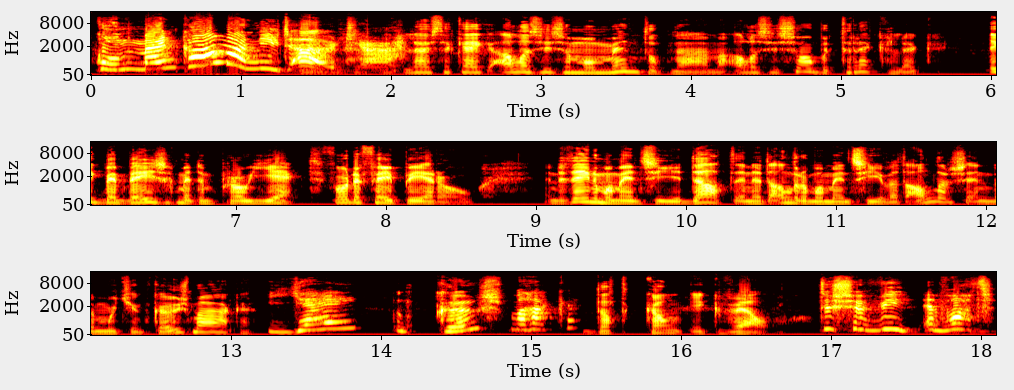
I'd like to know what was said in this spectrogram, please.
kom mijn kamer niet uit. Ja, Luister, kijk, alles is een momentopname. Alles is zo betrekkelijk. Ik ben bezig met een project voor de VPRO. En het ene moment zie je dat en het andere moment zie je wat anders. En dan moet je een keus maken. jij een keus maken? Dat kan ik wel. Tussen wie en wat?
